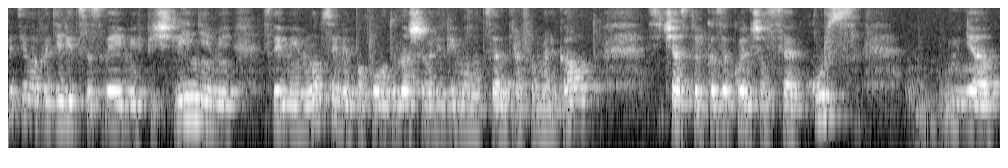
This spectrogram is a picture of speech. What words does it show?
Хотела поделиться своими впечатлениями, своими эмоциями по поводу нашего любимого центра Фомальгаут. Сейчас только закончился курс, у меня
